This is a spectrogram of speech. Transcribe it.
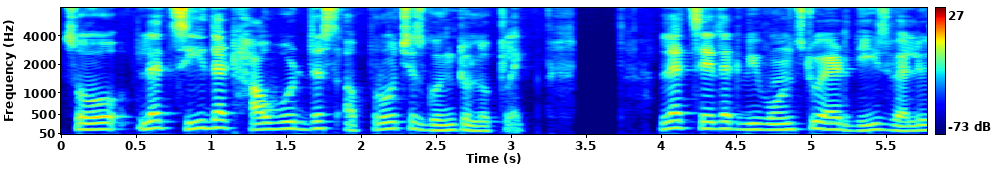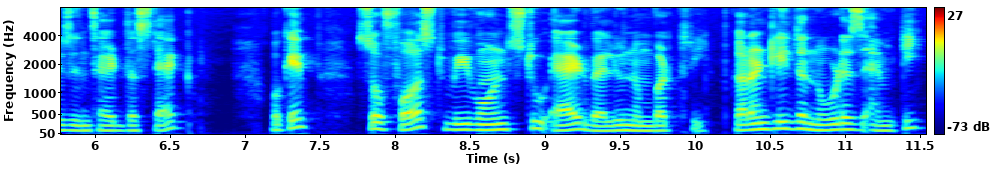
So let's see that how would this approach is going to look like. Let's say that we wants to add these values inside the stack. Okay so first we want to add value number three. Currently the node is empty.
